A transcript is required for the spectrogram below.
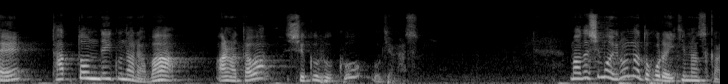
え、尊んでいくならば、あなたは祝福を受けます。まあ私もいろんなところへ行きますか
